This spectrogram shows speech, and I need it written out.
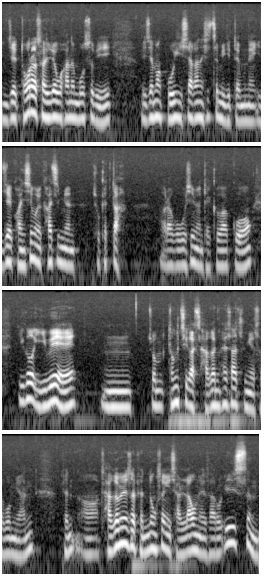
이제 돌아서려고 하는 모습이 이제 막 보이기 시작하는 시점이기 때문에 이제 관심을 가지면 좋겠다 라고 보시면 될 것 같고 이거 이외에 음, 좀 덩치가 작은 회사 중에서 보면 변, 어, 작으면서 변동성이 잘 나오는 회사로 1승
